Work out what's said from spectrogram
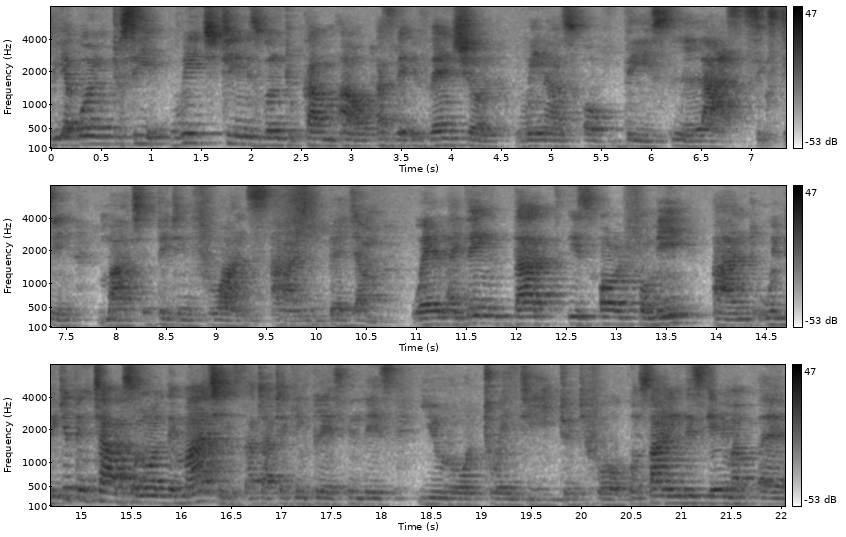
we are going to see which team is going to come out as the eventual winners of this last 16 match between France and Belgium. Well, I think that is all for me and we'll be keeping tabs on all the matches that are taking place in this Euro 2024. Concerning this game uh,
